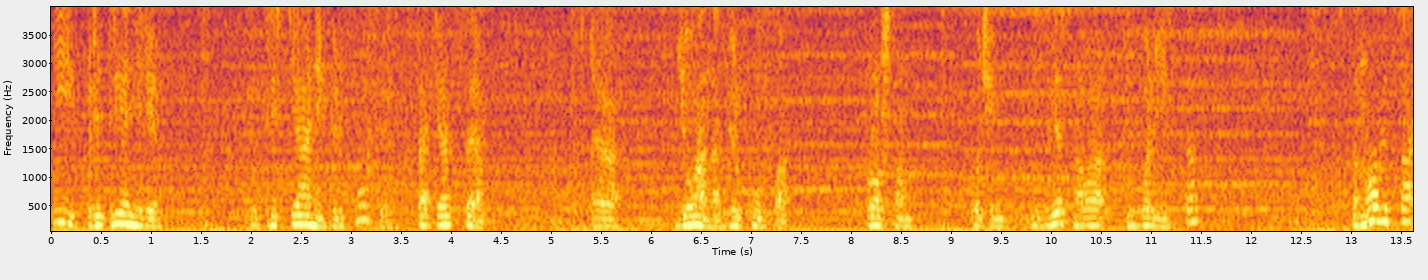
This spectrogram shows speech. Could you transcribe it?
и при тренере Кристиане Гюркуфе, кстати, отце э, Йоанна Гюркуфа, в прошлом очень известного футболиста, становится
